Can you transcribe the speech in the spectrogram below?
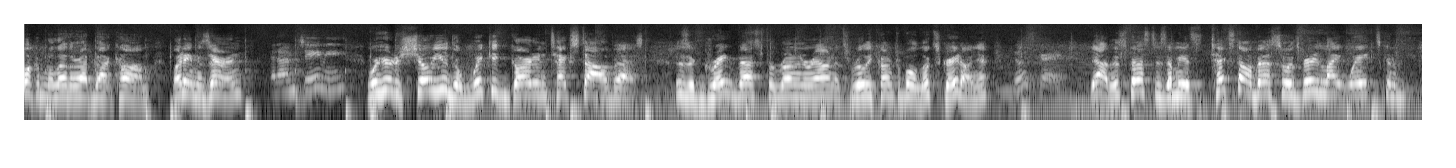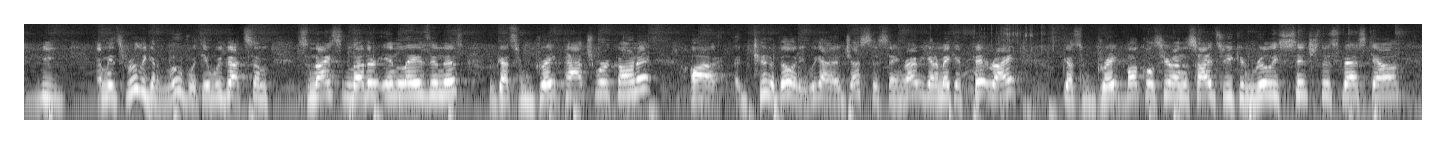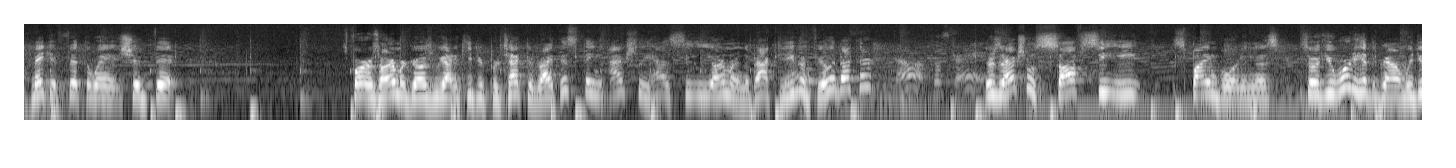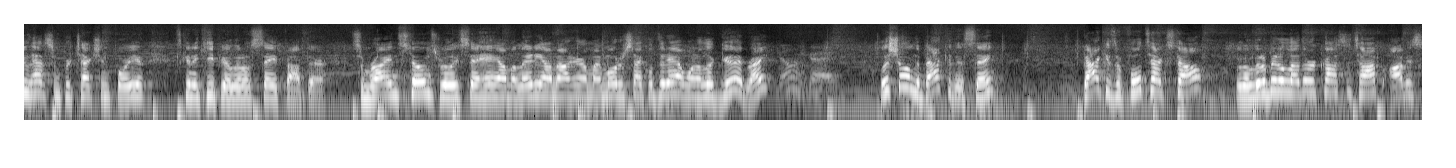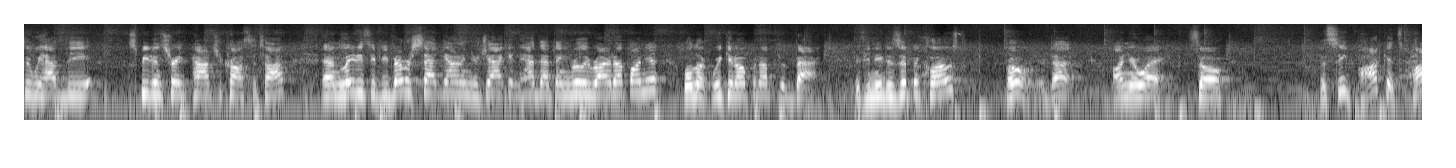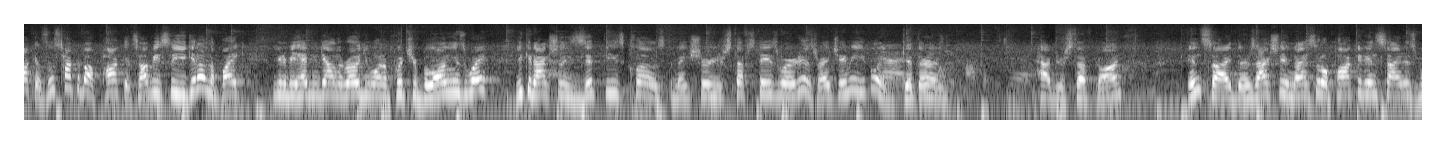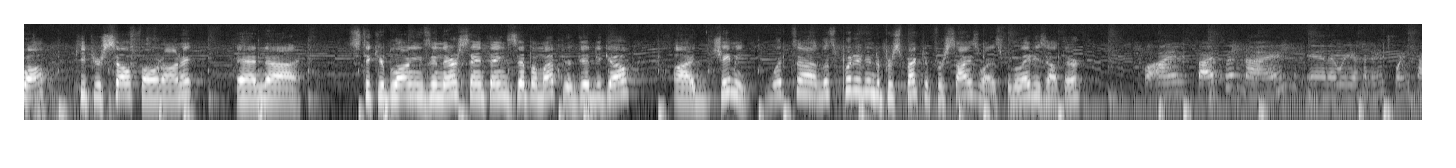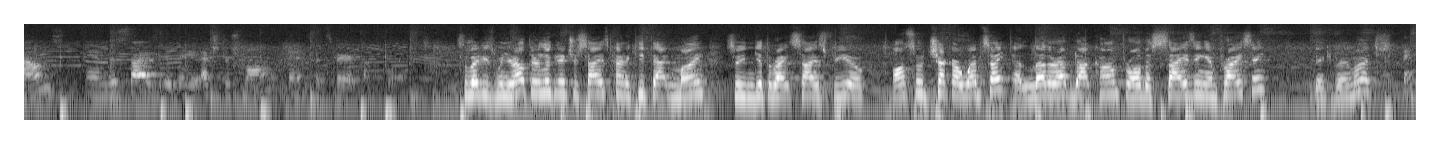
Welcome to leatherup.com. My name is Aaron. And I'm Jamie. We're here to show you the Wicked Garden Textile Vest. This is a great vest for running around. It's really comfortable. It looks great on you. Feels great. Yeah, this vest is, I mean, it's textile vest, so it's very lightweight. It's gonna be, I mean, it's really gonna move with you. We've got some, some nice leather inlays in this. We've got some great patchwork on it. Uh, tunability, we gotta adjust this thing, right? We gotta make it fit right. We've got some great buckles here on the side so you can really cinch this vest down, make it fit the way it should fit. As far as armor goes, we got to keep you protected, right? This thing actually has CE armor in the back. Do you even feel it back there? No, it feels great. There's an actual soft CE spine board in this. So if you were to hit the ground, we do have some protection for you. It's going to keep you a little safe out there. Some rhinestones really say, hey, I'm a lady, I'm out here on my motorcycle today, I want to look good, right? Feeling good. Let's show them the back of this thing. Back is a full textile with a little bit of leather across the top. Obviously, we have the speed and strength patch across the top. And ladies, if you've ever sat down in your jacket and had that thing really ride up on you, well look, we can open up the back. If you need to zip it closed, boom, you're done, on your way. So let's see, pockets, pockets. Let's talk about pockets. Obviously, you get on the bike, you're gonna be heading down the road, you wanna put your belongings away. You can actually zip these closed to make sure your stuff stays where it is, right, Jamie? You don't yeah, get there and have your stuff gone. Inside, there's actually a nice little pocket inside as well. Keep your cell phone on it. And uh, Stick your belongings in there, same thing, zip them up, you're good to go. Uh, Jamie, what, uh, let's put it into perspective for size-wise for the ladies out there. Well, I'm five foot nine and I weigh 120 pounds. And this size is a extra small and it fits very comfortably. So ladies, when you're out there looking at your size, kind of keep that in mind so you can get the right size for you. Also check our website at leatherup.com for all the sizing and pricing. Thank you very much. Thank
